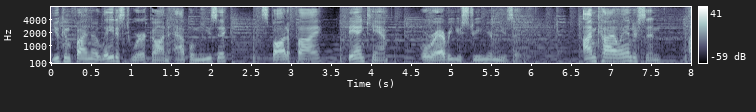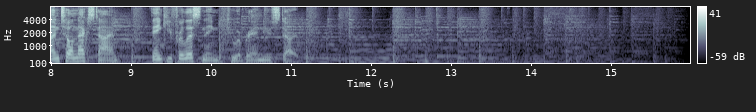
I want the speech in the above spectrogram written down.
You can find their latest work on Apple Music, Spotify, Bandcamp, or wherever you stream your music. I'm Kyle Anderson. Until next time, thank you for listening to A Brand New Start.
